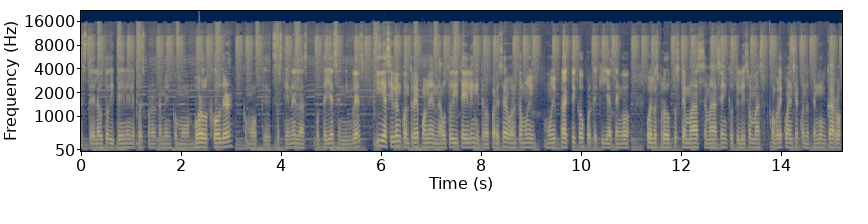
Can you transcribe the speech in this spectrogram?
este, el auto detailing le puedes poner también como bottle holder, como que sostiene las botellas en inglés y así lo encontré, ponle en auto detailing y te va a aparecer, bueno está muy, muy práctico porque aquí ya tengo pues los productos que más se me hacen, que utilizo más con frecuencia cuando tengo un carro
